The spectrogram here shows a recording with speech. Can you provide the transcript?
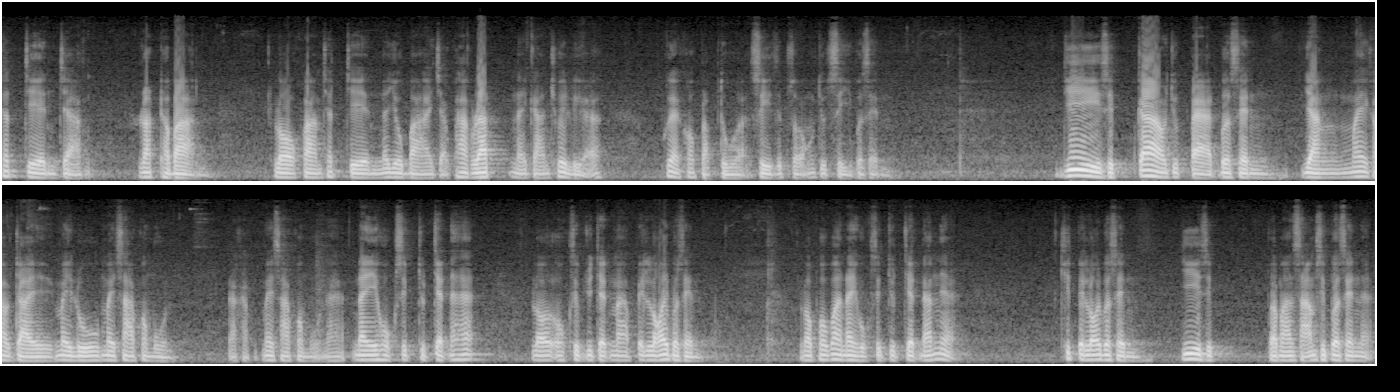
ชัดเจนจากรัฐบาล รอความชัดเจนนโยบายจากภาครัฐในการช่วยเหลือ พื่อให้เขาปรับตัว 42.4% 29.8%ยังไม่เข้าใจไม่รู้ไม่ทราบข้อมูลนะครับไม่ทราบข้อมูลนะฮะใน 60.7 นะฮะเรา60.7 มาเป็น 100%เราพบว่าใน 60.7 นั้นเนี่ยคิดเป็น 100% 20 ประมาณ 30%เนี่ย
